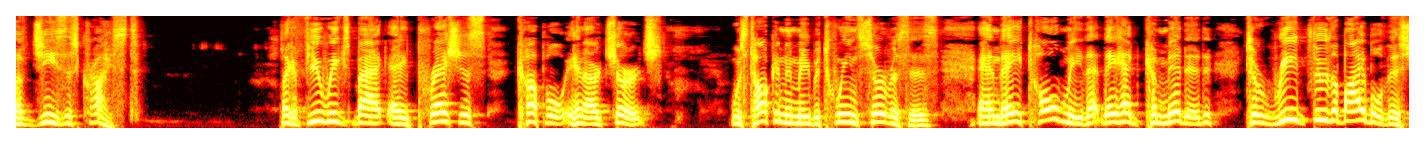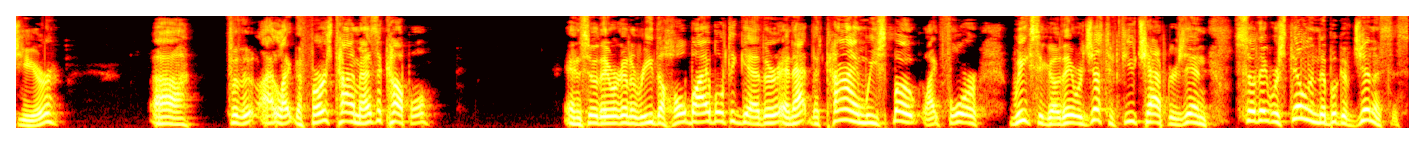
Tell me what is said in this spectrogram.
of Jesus Christ. Like a few weeks back, a precious couple in our church was talking to me between services, and they told me that they had committed to read through the Bible this year uh, for the, like the first time as a couple. And so they were going to read the whole Bible together. And at the time we spoke, like four weeks ago, they were just a few chapters in. So they were still in the book of Genesis.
